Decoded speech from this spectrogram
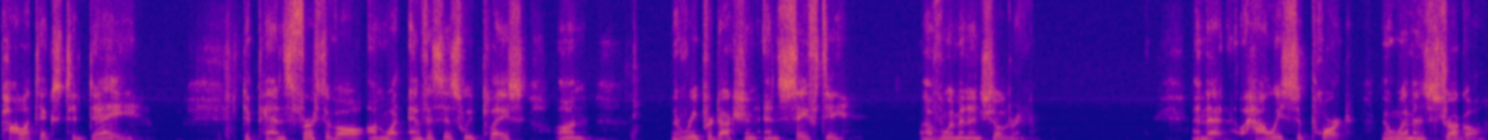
politics today depends, first of all, on what emphasis we place on the reproduction and safety of women and children. And that how we support the women's struggle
